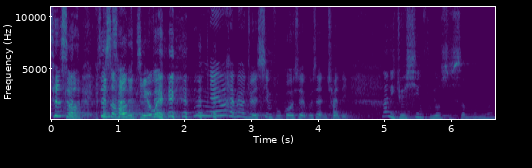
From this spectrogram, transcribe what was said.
这是什么？这是什么的结尾？嗯，因为还没有觉得幸福过，所以不是很确定。那你觉得幸福又是什么呢？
